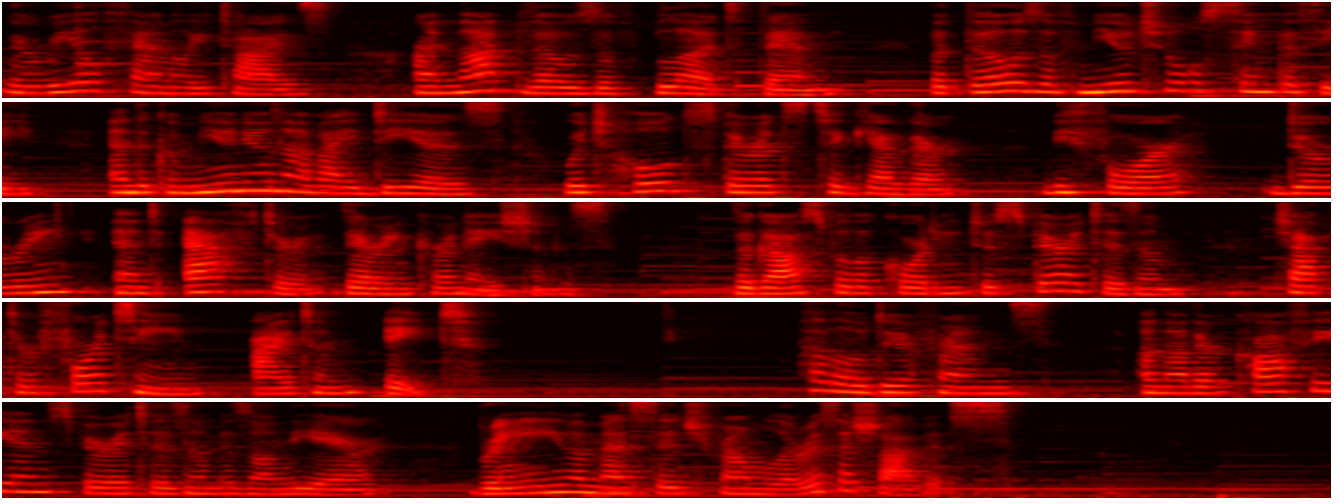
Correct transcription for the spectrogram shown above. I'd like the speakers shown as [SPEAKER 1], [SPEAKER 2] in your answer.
[SPEAKER 1] The real family ties are not those of blood, then, but those of mutual sympathy and the communion of ideas which hold spirits together before, during, and after their incarnations. The Gospel according to Spiritism, Chapter 14, Item 8. Hello, dear friends. Another Coffee and Spiritism is on the air, bringing you a message from Larissa Chavez.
